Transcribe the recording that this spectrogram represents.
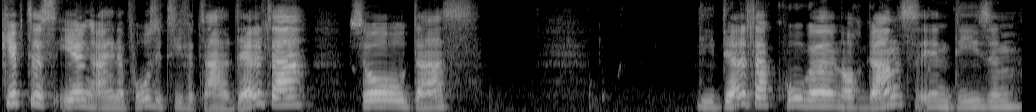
gibt es irgendeine positive Zahl Delta, so dass die Delta-Kugel noch ganz in diesem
